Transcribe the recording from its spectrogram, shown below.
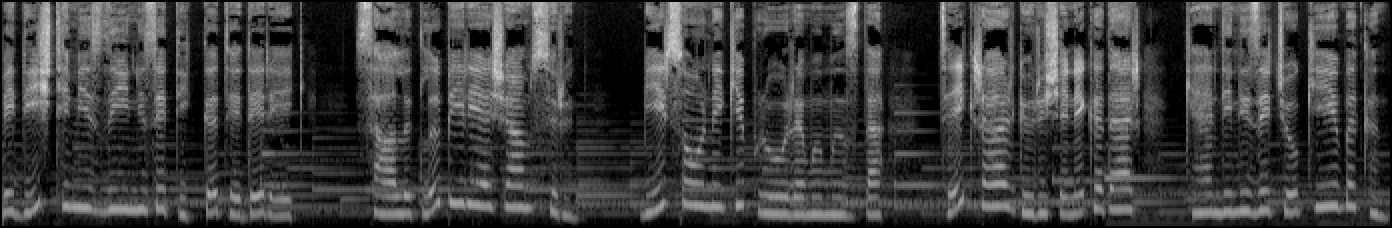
ve diş temizliğinize dikkat ederek sağlıklı bir yaşam sürün. Bir sonraki programımızda tekrar görüşene kadar kendinize çok iyi bakın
